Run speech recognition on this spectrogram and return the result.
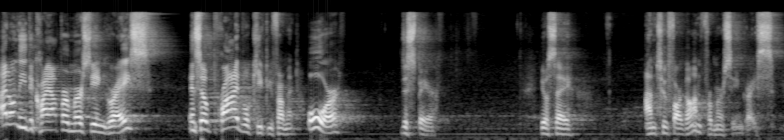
I don't need to cry out for mercy and grace. And so pride will keep you from it, or despair you'll say, I'm too far gone for mercy and grace.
